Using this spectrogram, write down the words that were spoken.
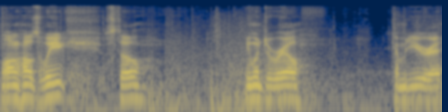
Hostile haul's weak still. He went to rail. Coming to you, Ray.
